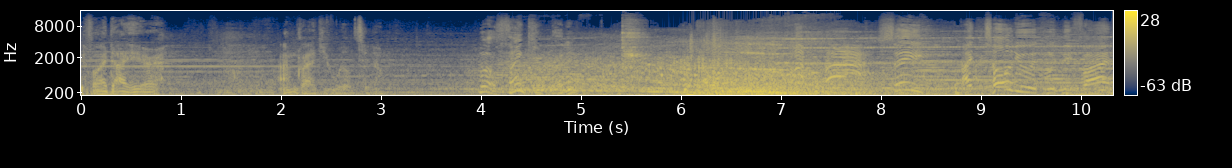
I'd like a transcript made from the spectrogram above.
If I die here, I'm glad you will too. Well, thank you, buddy. See? I told you it would be fine.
